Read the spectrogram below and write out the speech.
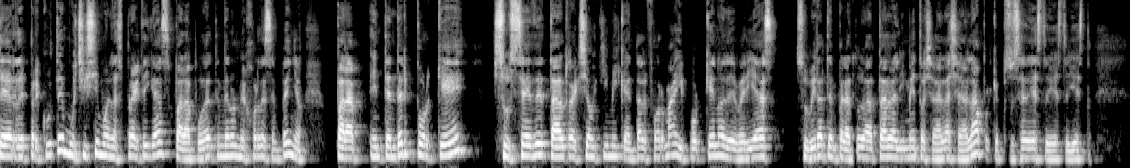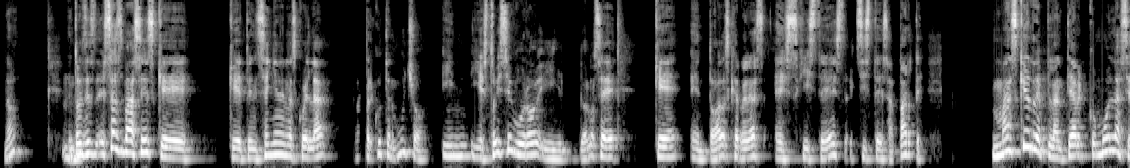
te repercute muchísimo en las prácticas para poder tener un mejor desempeño, para entender por qué sucede tal reacción química en tal forma y por qué no deberías subir la temperatura a tal alimento, shalala, shalala, porque pues, sucede esto y esto y esto, ¿no? Entonces, esas bases que, que te enseñan en la escuela repercuten mucho y, y, estoy seguro, y yo lo sé, que en todas las carreras existe, existe esa parte. Más que replantear cómo las,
